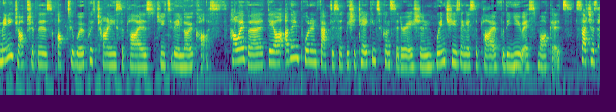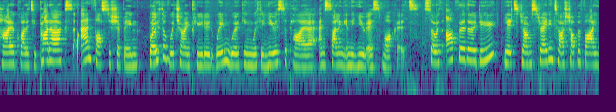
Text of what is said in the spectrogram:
Many dropshippers opt to work with Chinese suppliers due to their low costs. However, there are other important factors that we should take into consideration when choosing a supplier for the US markets, such as higher quality products and faster shipping, both of which are included when working with a US supplier and selling in the US markets. So without further ado, let's jump straight into our Shopify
